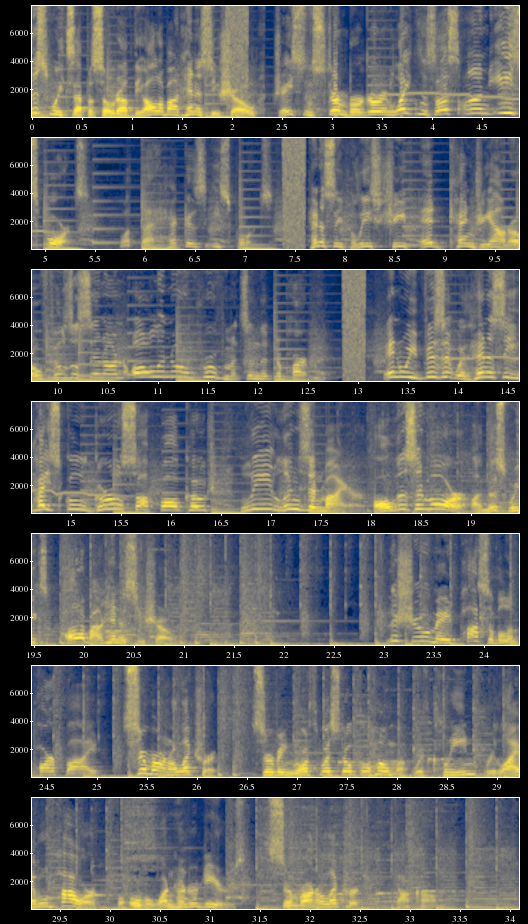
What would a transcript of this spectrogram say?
this week's episode of the All About Hennessey Show, Jason Sternberger enlightens us on esports. What the heck is esports? Hennessey Police Chief Ed Cangiano fills us in on all the new improvements in the department. And we visit with Hennessey High School girls softball coach Lee Linsenmeyer. All this and more on this week's All About Hennessey Show. This show made possible in part by Cimarron Electric, serving northwest Oklahoma with clean, reliable power for over 100 years. CimarronElectric.com.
